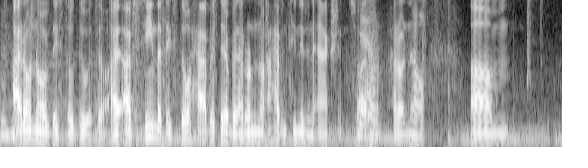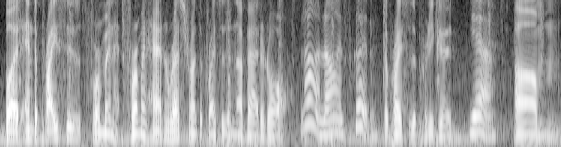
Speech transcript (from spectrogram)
Mhm. I don't know if they still do it though. I, I've seen that they still have it there, but I don't know. I haven't seen it in action, so I don't I don't know. Um, but and the prices for Man- for a Manhattan restaurant, the prices are not bad at all. No, no, it's good. The prices are pretty good. Yeah, Um,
